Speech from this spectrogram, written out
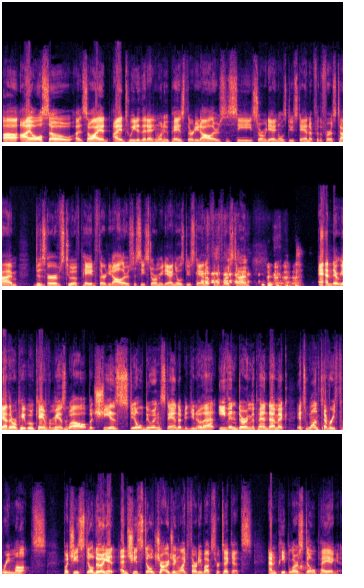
uh, I also uh, so I had I had tweeted that anyone who pays thirty dollars to see Stormy Daniels do stand up for the first time deserves to have paid thirty dollars to see Stormy Daniels do stand up for the first time. And there, yeah, there were people who came for me as well, but she is still doing stand up. Did you know that? Even during the pandemic, it's once every three months, but she's still doing it, and she's still charging like 30 bucks for tickets, and people are still paying it.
